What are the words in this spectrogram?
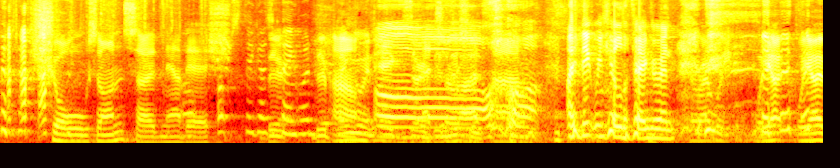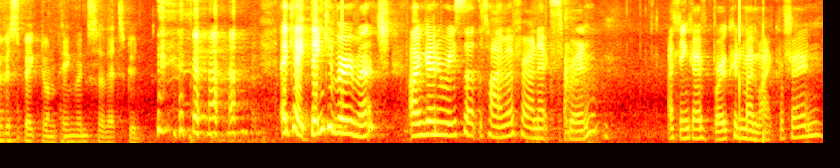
shawls on. So now they're. Sh- Oops, there goes Their, a penguin. their penguin eggs are delicious. I think we killed a penguin. All right, we, we, o- we overspect on penguins, so that's good. Okay, thank you very much. I'm going to reset the timer for our next sprint. I think I've broken my microphone.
